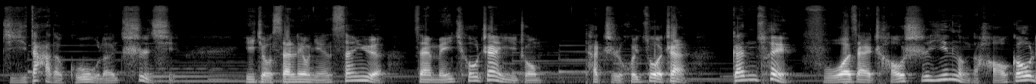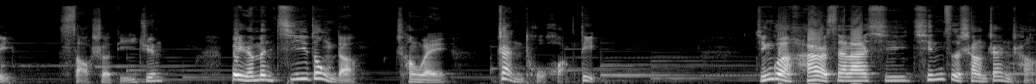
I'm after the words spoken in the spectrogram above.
极大的鼓舞了士气。一九三六年三月，在梅丘战役中，他指挥作战，干脆俯卧在潮湿阴冷的壕沟里扫射敌军，被人们激动地称为“战土皇帝”。尽管海尔塞拉西亲自上战场，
